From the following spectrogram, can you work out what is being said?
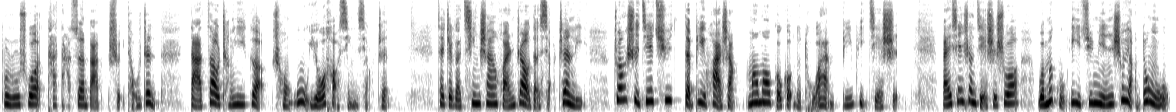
不如说他打算把水头镇打造成一个宠物友好型小镇。在这个青山环绕的小镇里。装饰街区的壁画上，猫猫狗狗的图案比比皆是。白先生解释说：“我们鼓励居民收养动物，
